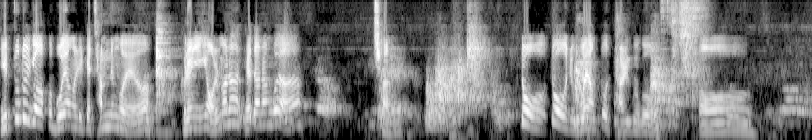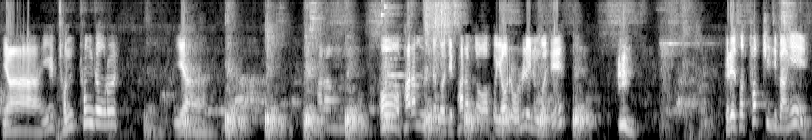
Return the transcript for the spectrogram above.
이게 두들겨갖고 모양을 이렇게 잡는 거예요. 그러니 이게 얼마나 대단한 거야. 참. 또, 또, 모양 또 달구고. 어, 야, 이게 전통적으로, 야. 바람. 어, 바람 넣는 거지. 바람 넣어갖고 열을 올리는 거지. 그래서 터키 지방이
